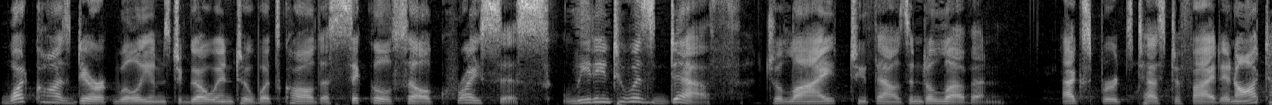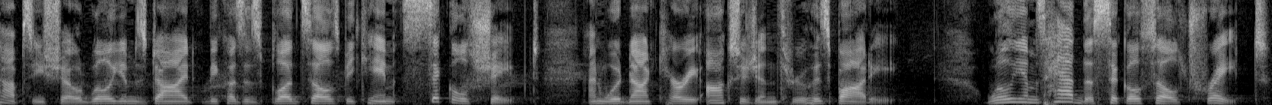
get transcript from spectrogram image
What caused Derek Williams to go into what's called a sickle cell crisis, leading to his death July 2011? Experts testified an autopsy showed Williams died because his blood cells became sickle shaped and would not carry oxygen through his body. Williams had the sickle cell trait.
